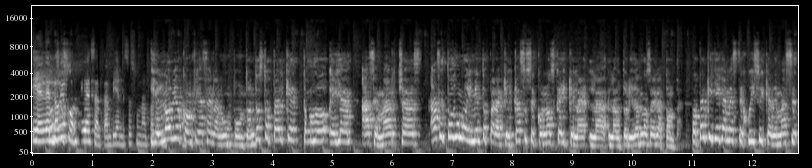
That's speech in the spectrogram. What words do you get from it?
Y el, el Entonces, novio confiesa también, eso es una parte. Y el novio confiesa en algún punto. Entonces, total que todo, ella hace marchas, hace todo un movimiento para que el caso se conozca y que la, la, la autoridad no se haga tonta. Total que llegan a este juicio y que además es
